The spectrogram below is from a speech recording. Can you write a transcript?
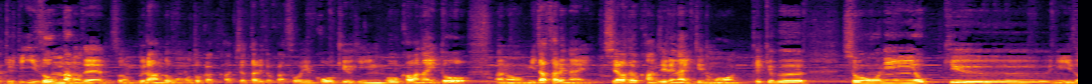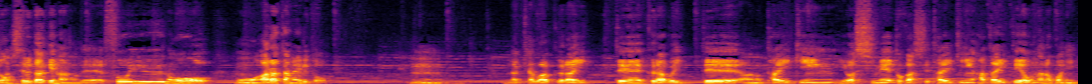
っきり言って依存なのでそのブランド物とか買っちゃったりとかそういう高級品を買わないとあの満たされない幸せを感じれないっていうのも結局承認欲求に依存してるだけなのでそういうのをもう改めるとうん。キャバクラ行ってクラブ行ってあの大金要は指名とかして大金はたいて女の子に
